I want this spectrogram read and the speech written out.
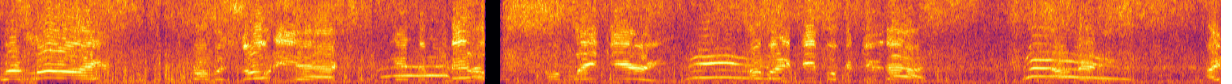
We're live from a Zodiac in the middle of Lake Erie. How many people can do that? How many? I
